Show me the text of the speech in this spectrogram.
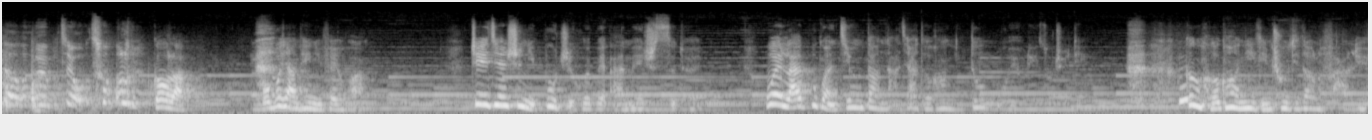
强总，对不起，我错了。够了，我不想听你废话。这件事你不只会被 M H 辞退，未来不管进入到哪家投行，你都不会有立足之地。更何况你已经触及到了法律，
